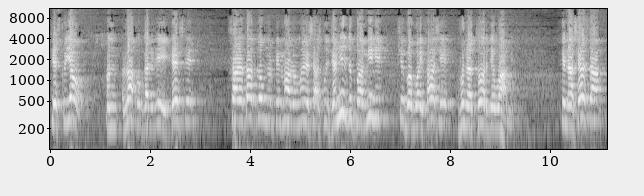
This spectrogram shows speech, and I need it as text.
pescuiau în lacul Galilei pește, s-a arătat Domnul pe malul mării și a spus, veniți după mine și vă voi face vânători de oameni. În aceasta,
